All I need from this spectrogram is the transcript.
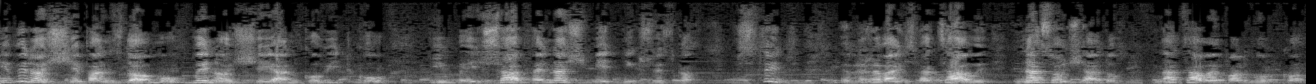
i wynoś się pan z domu, wynoś się Janku Witku i, i szafę, na śmietnik, wszystko. Wstyd, proszę Państwa, cały, na sąsiadów, na całe podwórko.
